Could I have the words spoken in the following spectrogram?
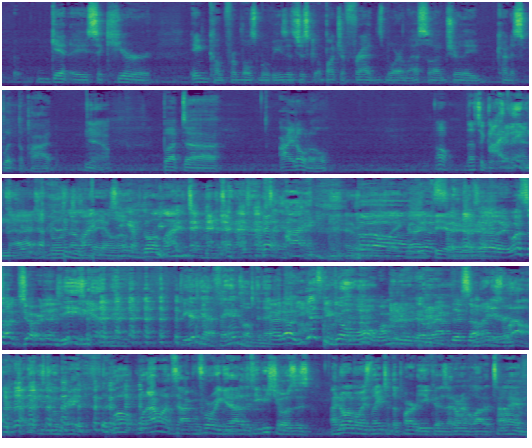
get a secure income from those movies. It's just a bunch of friends, more or less. So I'm sure they kind of split the pot. yeah. But uh, I don't know. Oh, that's a good I way to end that. just goes Just online and bail goes, hey, out. I'm going live in 10 minutes. Guys, come say hi. Everyone's Oh, like, "Hi, yes, Pierre." absolutely. What's up, Jordan? Jeez, you gotta be. Pierre's got a fan club tonight. I know. You guys can go home. I'm going to wrap this up. Might as well. I think he's doing great. Well, what I want to talk before we get out of the TV shows is I know I'm always late to the party because I don't have a lot of time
